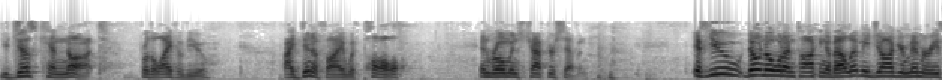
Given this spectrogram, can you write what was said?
you just cannot, for the life of you, identify with Paul in Romans chapter 7? If you don't know what I'm talking about, let me jog your memories.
